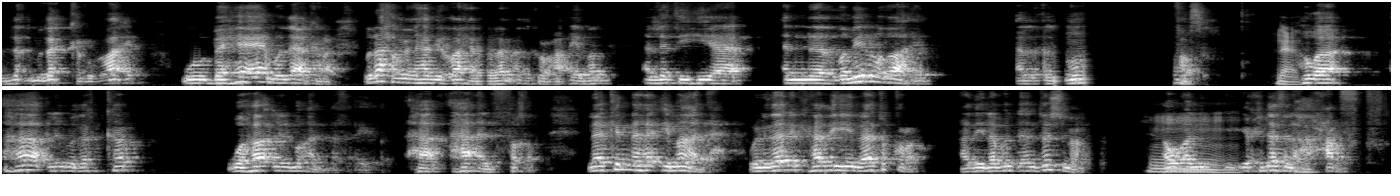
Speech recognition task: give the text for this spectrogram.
المذكر الغائب. وبها مذاكره ولاحظ أن هذه ظاهره لم أذكرها أيضا التي هي أن الضمير الغائب المنفصل نعم. هو هاء للمذكر وهاء للمؤنث أيضا هاء هاء فقط لكنها اماله ولذلك هذه لا تقرأ هذه لابد أن تسمع أو أن يحدث لها حرف.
